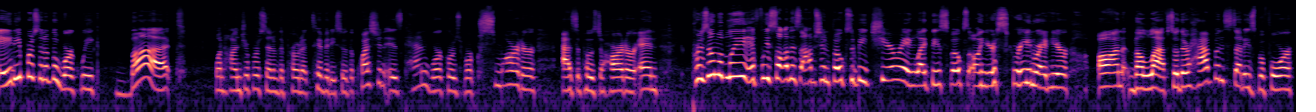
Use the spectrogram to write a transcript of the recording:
80% of the work week, but 100% of the productivity. So the question is can workers work smarter as opposed to harder? And presumably, if we saw this option, folks would be cheering like these folks on your screen right here on the left. So there have been studies before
